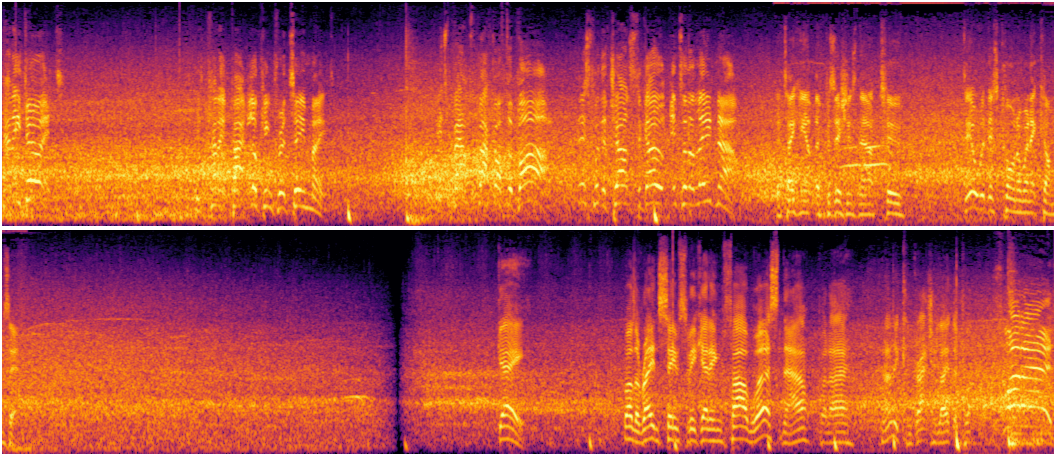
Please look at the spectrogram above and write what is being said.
Can he do it? He's cut it back looking for a teammate. It's bounced back off the bar. This with a chance to go into the lead now. They're taking up their positions now to deal with this corner when it comes in. Gueye. Well, the rain seems to be getting far worse now, but I can only congratulate the... Suarez!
